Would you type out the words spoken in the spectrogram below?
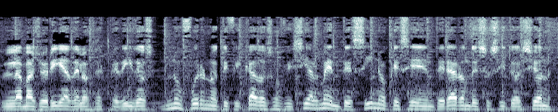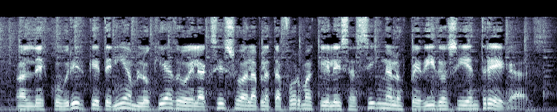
La mayoría de los despedidos no fueron notificados oficialmente, sino que se enteraron de su situación al descubrir que tenían bloqueado el acceso a la plataforma que les asigna los pedidos y entregas.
